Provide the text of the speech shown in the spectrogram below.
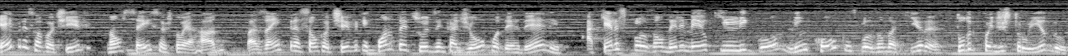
E a impressão que eu tive, não sei se eu estou errado, mas a impressão que eu tive é que quando o desencadeou o poder dele, aquela explosão dele meio que ligou, linkou com a explosão do Akira. Tudo que foi destruído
